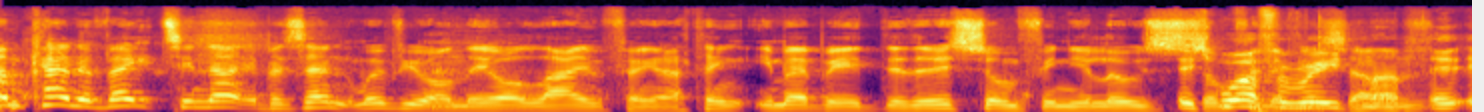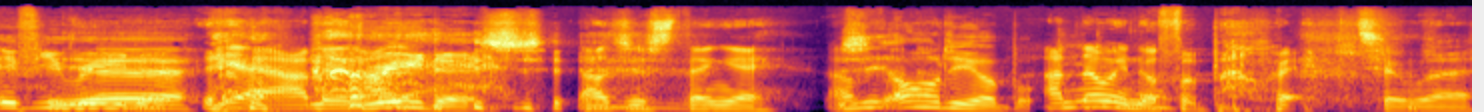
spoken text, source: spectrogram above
I'm kind of 80, 90% with you on the whole line thing. I think you maybe there is something you lose. It's worth a read, yourself. man. If you read Yeah. it. Yeah, I mean, Read I'll, it. I'll just think it. Is it audio book? I know enough about it to. Uh,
